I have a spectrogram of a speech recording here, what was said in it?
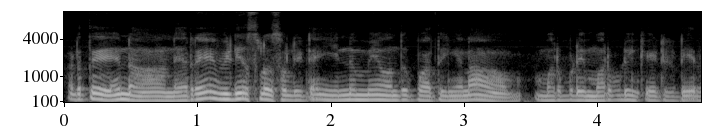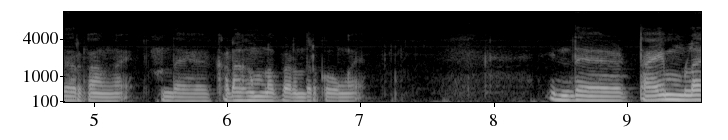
அடுத்து நான் நிறைய வீடியோஸில் சொல்லிட்டேன். இன்னுமே வந்து பார்த்திங்கன்னா மறுபடியும் மறுபடியும் கேட்டுக்கிட்டே தான் இருக்காங்க இந்த கடகமில் பிறந்திருக்கவங்க. இந்த டைமில்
